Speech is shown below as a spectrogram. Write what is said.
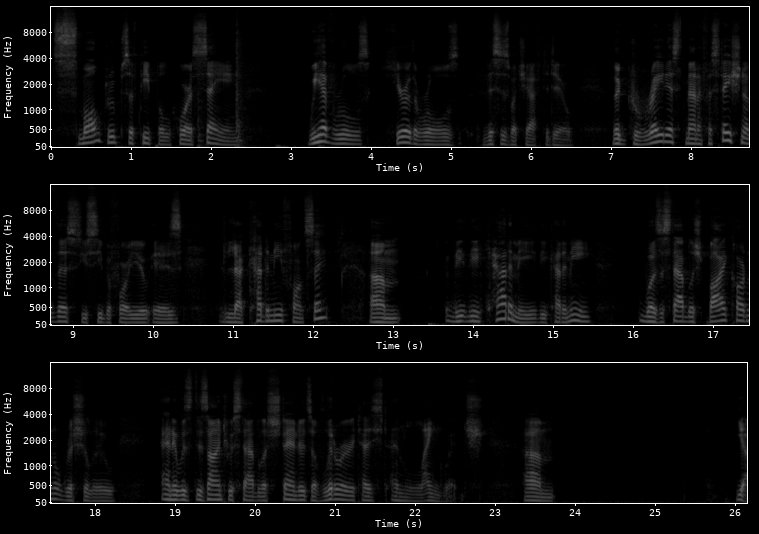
small groups of people who are saying, "We have rules. Here are the rules. This is what you have to do." The greatest manifestation of this you see before you is l'Académie Française, um, the the academy, the academy, was established by Cardinal Richelieu, and it was designed to establish standards of literary taste and language. Um, yeah,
